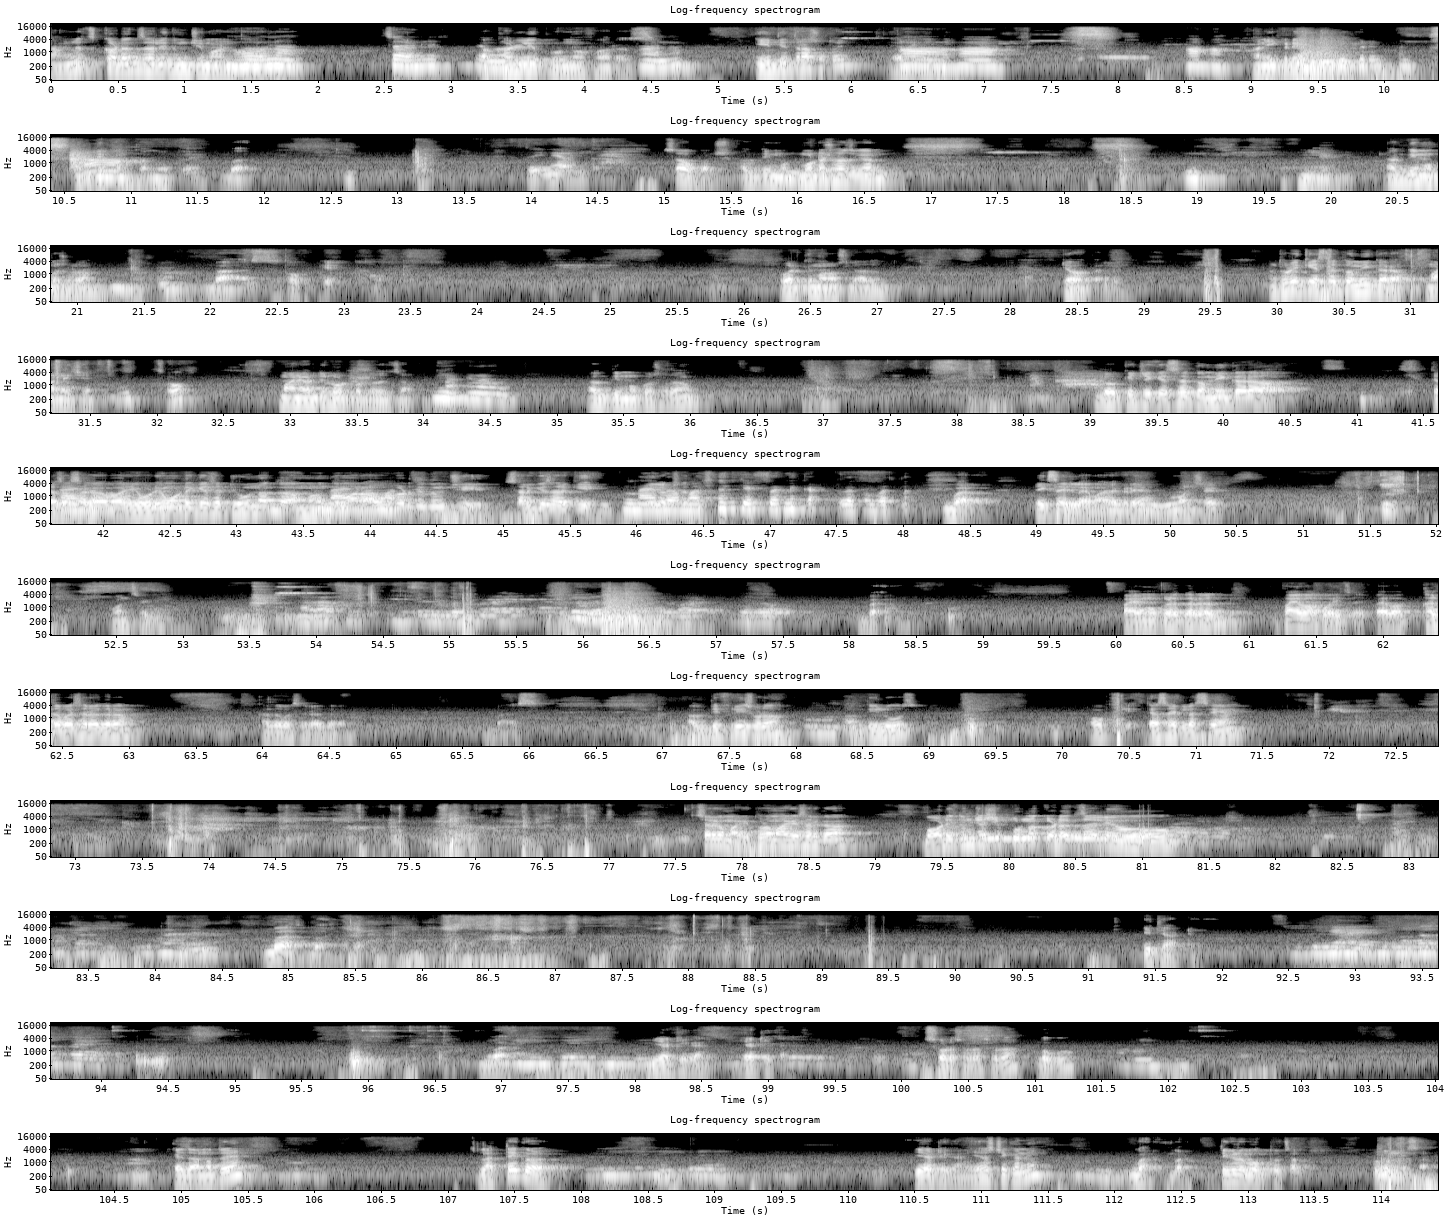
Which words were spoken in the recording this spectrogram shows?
चांगलंच कडक झाली तुमची मान हो. ना. चढले. अखडली पूर्ण फारच हा ना. येथे त्रास होतोय? या हा ठिकाणी? हा. हा हा. आणि इकडे? इकडे पण. कमी होतोय. बर. सावकाश. अगदी मो- मोठा श्वास घ्या हम्म. अगदी मोकं सोडा. बस. ओके. वरती माणूस लाल. ठेवा खाली. आणि थोडे केस कमी करा मानेचे. हो? मानेवरती लोट पडतो त्याचा. अगदी मोकं सोडा डोक्याचे केस कमी करा. त्याचा सगळा भार एवढे मोठे केस ठेवू नका. म्हणून तुम्हाला. अवघडते तुमची सारखी सारखी. बरं. एक साईडला आहे माझ्याकडे. वन साईड वन साईड बर. पाय मोकळं कराल पाय वाकवायचा आहे. पाय वाक खालचा पाय सरळ करा. खालचा पाय सरळ करा. बस. अगदी फ्री सोडा. अगदी लूज ओके त्या साईडला सेम सर मागे थोडं मागे सरका. बॉडी तुमची अशी पूर्ण कडक झाली हो. बस बस. इथे आठ बर. या ठिकाणी या ठिकाणी. सोडा सोडा सोडा बघू. काय जाणवतोय? लागते कळ? या ठिकाणी याच ठिकाणी? बरं बरं. तिकडे बघतो चला. कुठून नसा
